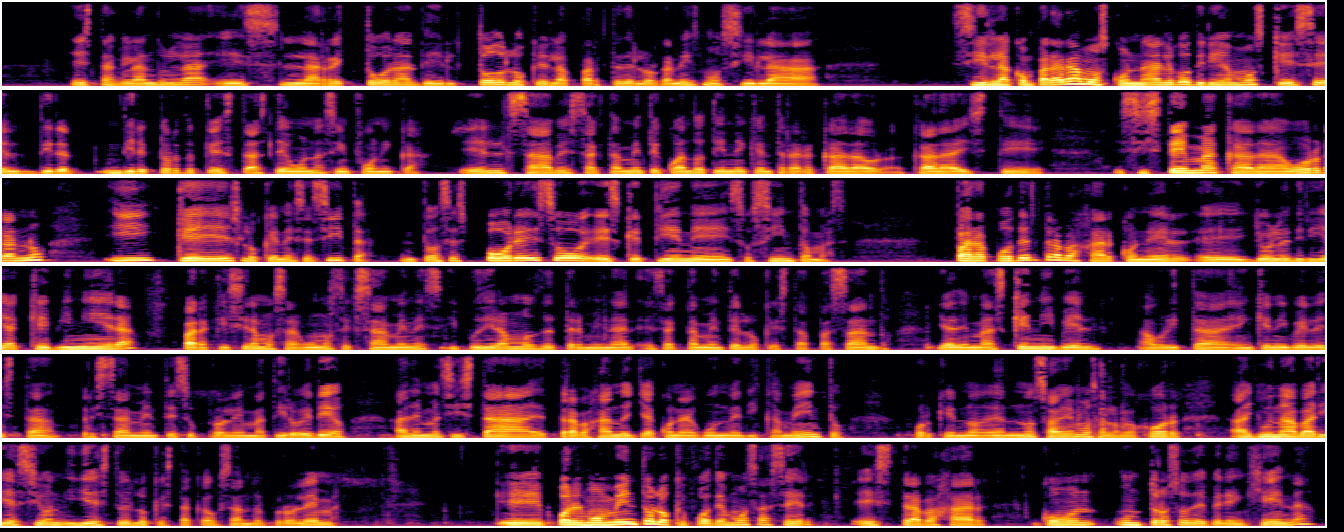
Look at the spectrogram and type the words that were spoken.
esta glándula es la rectora de todo lo que es la parte del organismo. Si la si la comparáramos con algo, diríamos que es el director de orquestas de una sinfónica. Él sabe exactamente cuándo tiene que entrar cada, cada este, sistema, cada órgano y qué es lo que necesita. Entonces, por eso es que tiene esos síntomas. Para poder trabajar con él, eh, yo le diría que viniera para que hiciéramos algunos exámenes y pudiéramos determinar exactamente lo que está pasando y además qué nivel, ahorita en qué nivel está precisamente su problema tiroideo. Además, si está eh, trabajando ya con algún medicamento, porque no, eh, no sabemos, a lo mejor hay una variación y esto es lo que está causando el problema. Por el momento lo que podemos hacer es trabajar con un trozo de berenjena,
